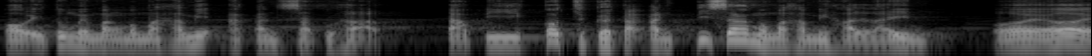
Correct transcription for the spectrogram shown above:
Kau itu memang memahami akan satu hal, tapi kau juga tak akan bisa memahami hal lain. Oi, oi,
